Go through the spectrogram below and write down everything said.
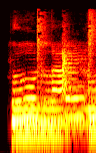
Moonlight.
